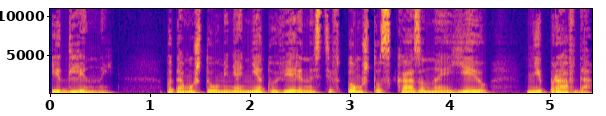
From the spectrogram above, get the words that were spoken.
и длинный. Потому что у меня нет уверенности в том, что сказанное ею неправда.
